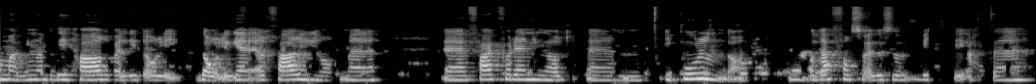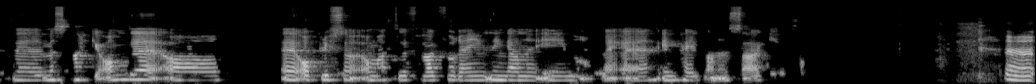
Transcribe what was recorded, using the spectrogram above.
Og mange av de har veldig dårlig, dårlige erfaringer med fagforeninger i Polen. Da. Og derfor så er det så viktig at vi snakker om det. og opplyser om at fagforeningene i Norge er en helt annen sak. E,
